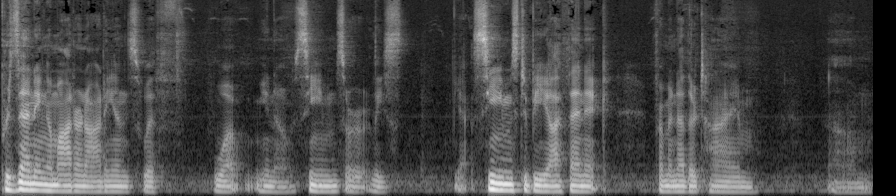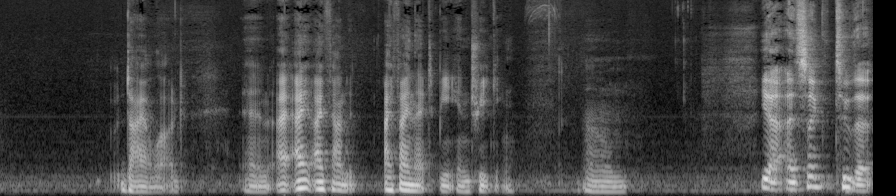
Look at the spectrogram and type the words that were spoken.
presenting a modern audience with what, you know, seems, or at least, yeah, seems to be authentic from another time um, dialogue. And I, I, I found it, I find that to be intriguing. Um, Yeah, it's like too that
